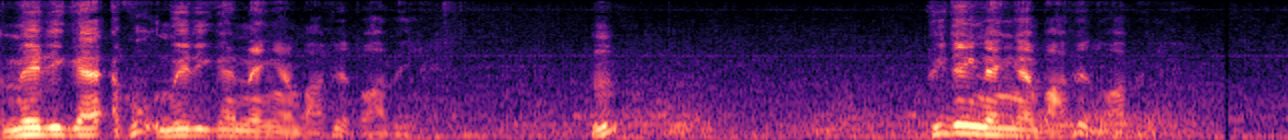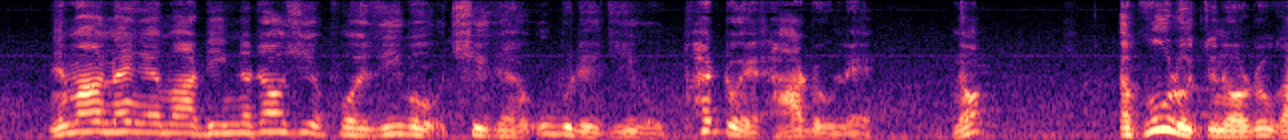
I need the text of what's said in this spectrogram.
အမေရိကန်အခုအမေရိကန်နိုင်ငံဘာဖြစ်သွားပြီလဲဟမ်ဗြိတိန်နိုင်ငံဘာဖြစ်သွားပြီလဲမြန်မာနိုင်ငံမှာဒီ2008ဖွဲ့စည်းပုံအခြေခံဥပဒေကြီးကိုဖတ်တွေ့ထားလို့လဲနော်အခုလိုကျွန်တော်တို့က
